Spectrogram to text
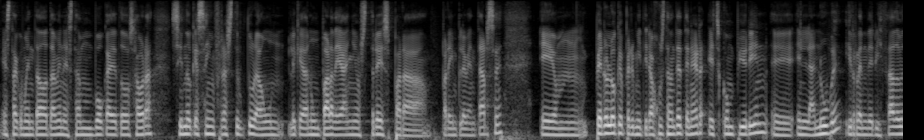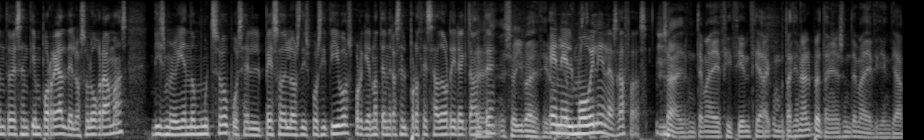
está comentado también, está en boca de todos ahora, siendo que esa infraestructura aún le quedan un par de años, tres, para, implementarse, em, pero lo que permitirá justamente tener Edge Computing eh, en la nube y renderizado entonces en tiempo real de los hologramas, disminuyendo mucho pues, el peso de los dispositivos porque no tendrás el procesador directamente en el móvil y en las gafas. O sea, es un tema de eficiencia computacional, pero también es un tema de eficiencia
